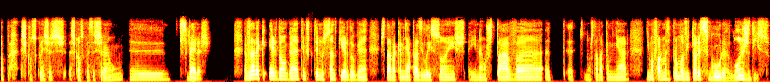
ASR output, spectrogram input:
opa, as, consequências, as consequências serão uh, severas. A verdade é que Erdogan, temos que ter noção de que Erdogan estava a caminhar para as eleições e não estava a não estava a caminhar de uma forma para uma vitória segura, longe disso,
